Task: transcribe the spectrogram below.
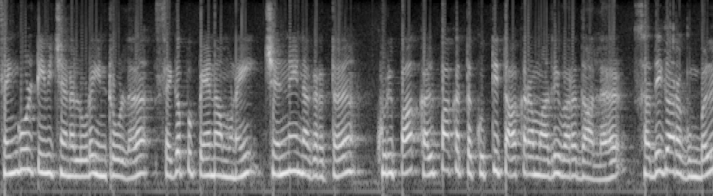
செங்கோல் டிவி சேனலோட இன்ட்ரோவில் சிகப்பு பேனாமுனை சென்னை நகரத்தை குறிப்பாக கல்பாக்கத்தை குத்தி தாக்குற மாதிரி வரதால சதிகார கும்பல்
